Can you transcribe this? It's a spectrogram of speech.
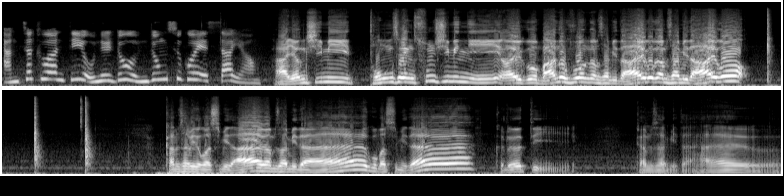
앙처 투원띠 오늘도 운동 수고했어요. 아 영심이 동생 순시민님. 아이고 만원 후원 감사합니다. 아이고 감사합니다. 아이고 감사합니다. 고맙습니다. 아 감사합니다. 고맙습니다. 그렇디. 감사합니다. 아유.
